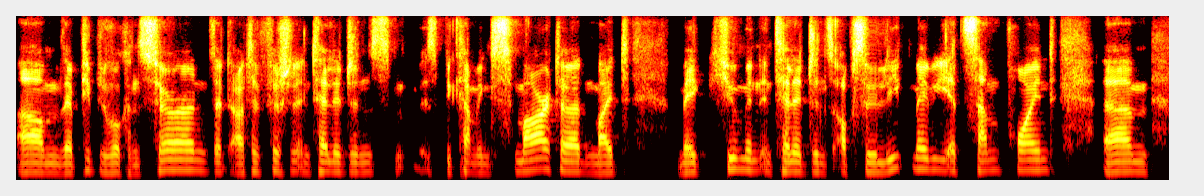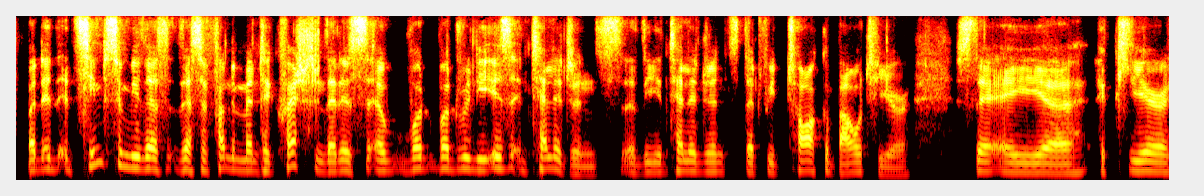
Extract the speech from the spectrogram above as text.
Um, there are people who are concerned that artificial intelligence is becoming smarter and might make human intelligence obsolete, maybe at some point. Um, but it, it, seems to me there's there's a fundamental question that is, uh, what what really is intelligence? Uh, the intelligence that we talk about here. Is there a uh, a clear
